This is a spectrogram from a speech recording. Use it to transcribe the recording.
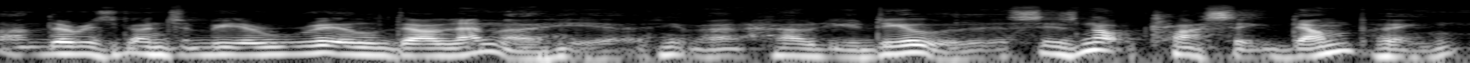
and there is going to be a real dilemma here. Know, how do you deal with this? It's not classic dumping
